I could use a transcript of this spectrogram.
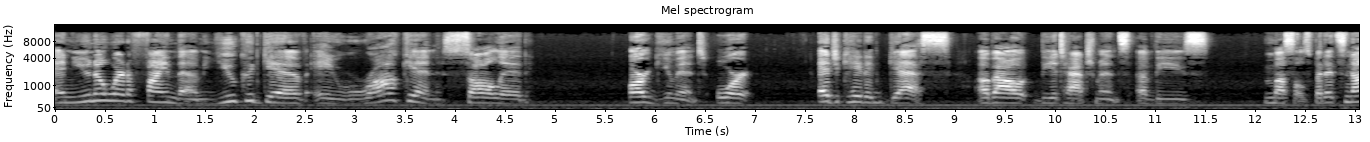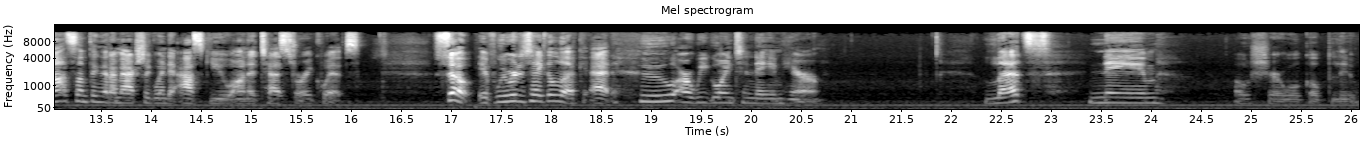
and you know where to find them, you could give a rockin' solid argument or educated guess about the attachments of these muscles. But it's not something that I'm actually going to ask you on a test or a quiz. So if we were to take a look at who are we going to name here, let's name, oh, sure, we'll go blue.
